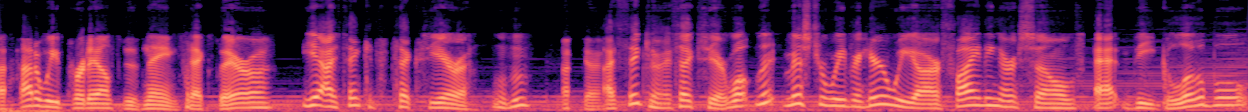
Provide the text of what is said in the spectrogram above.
Uh, how do we pronounce his name? Texera? Yeah, I think it's Texiera. Mm-hmm. Okay. I think it's Texiera. Well, Mr. Weaver, here we are finding ourselves at the Global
